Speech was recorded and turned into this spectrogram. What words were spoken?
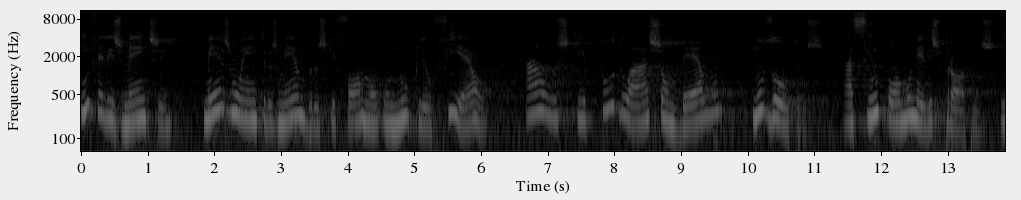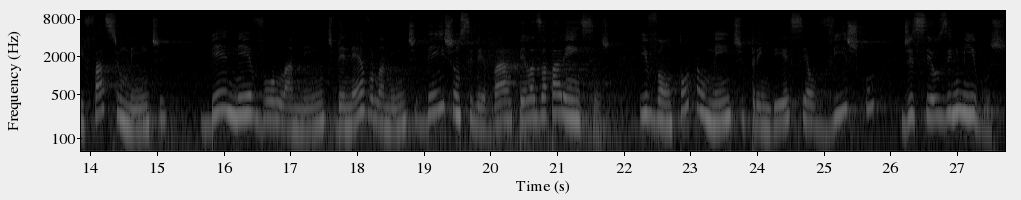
Infelizmente, mesmo entre os membros que formam o núcleo fiel, há os que tudo acham belo nos outros, assim como neles próprios, e facilmente benevolamente, benevolamente deixam-se levar pelas aparências e vão totalmente prender-se ao visco de seus inimigos,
